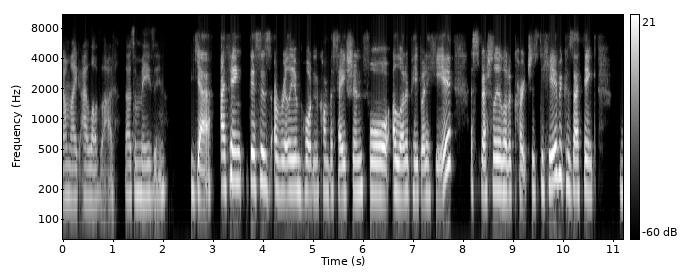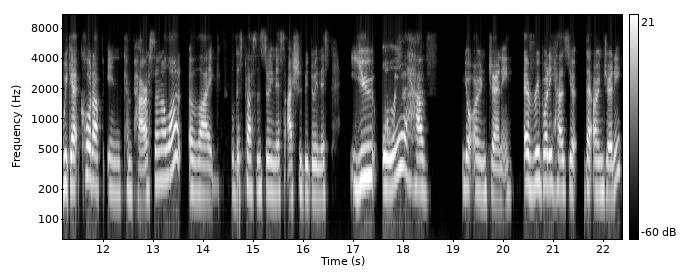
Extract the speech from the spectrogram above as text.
I'm like, I love that. That's amazing. Yeah, I think this is a really important conversation for a lot of people to hear, especially a lot of coaches to hear, because I think we get caught up in comparison a lot of like, well, this person's doing this, I should be doing this. You oh all have your own journey. Everybody has your their own journey,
